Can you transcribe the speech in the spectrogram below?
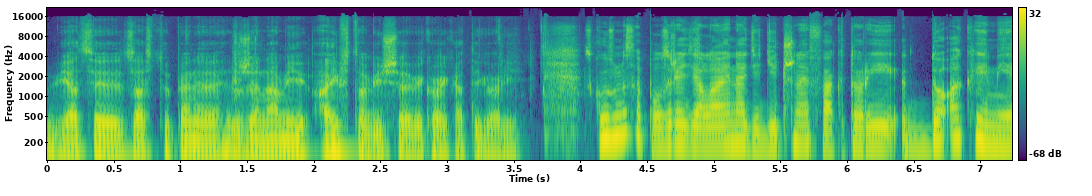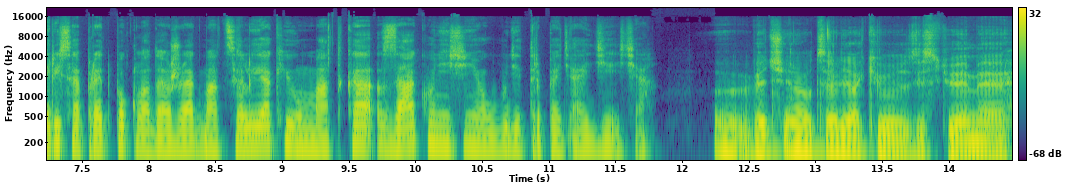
viacej zastúpené ženami aj v tom vyššej vekovej kategórii. Skúsme sa pozrieť ale aj na dedičné faktory. Do akej miery sa predpokladá, že ak má celiakiu matka, zákonite ňou bude trpeť aj dieťa? E, väčšinou celiakiu zistujeme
